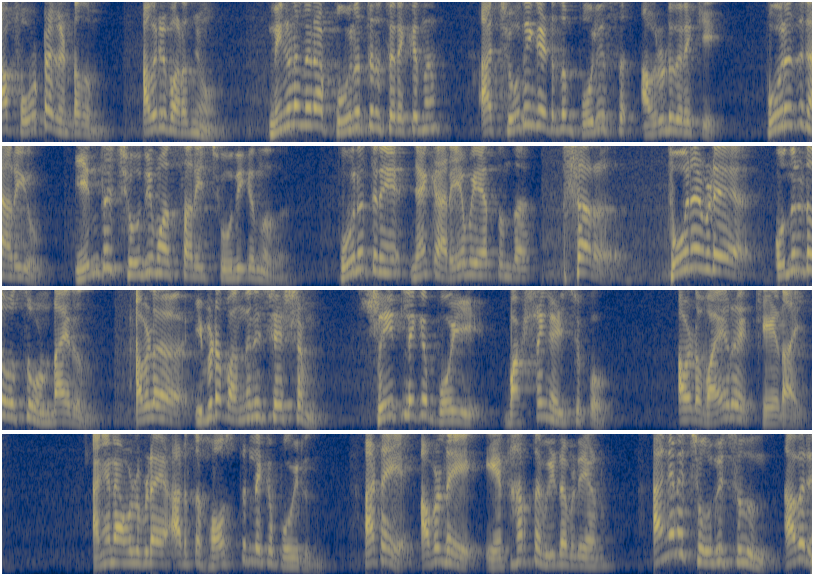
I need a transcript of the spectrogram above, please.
ആ ഫോട്ടോ കണ്ടതും അവർ പറഞ്ഞു നിങ്ങൾ എന്തിനാ പൂനത്തിന് തിരക്കുന്ന ആ ചോദ്യം കേട്ടതും പോലീസ് അവരോട് തിരക്കി പൂനത്തിന് അറിയൂ? എന്ത് ചോദ്യമാണ് സാർ ഈ ചോദിക്കുന്നത്? പൂനത്തിന് ഞങ്ങൾക്ക് അറിയാൻ വയ്യാത്തത് സാർ പൂന ഇവിടെ ഒന്ന് രണ്ട് ദിവസം ഉണ്ടായിരുന്നു. അവൾ ഇവിടെ വന്നതിന് ശേഷം സ്ട്രീറ്റിലേക്ക് പോയി ഭക്ഷണം കഴിച്ചപ്പോൾ അവളുടെ വയറ് കേടായി. അങ്ങനെ അവൾ ഇവിടെ അടുത്ത ഹോസ്പിറ്റലിലേക്ക് പോയിരുന്നു. ആട്ടെ അവളുടെ യഥാർത്ഥ വീട് എവിടെയാണ്? അങ്ങനെ ചോദിച്ചതും അവർ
